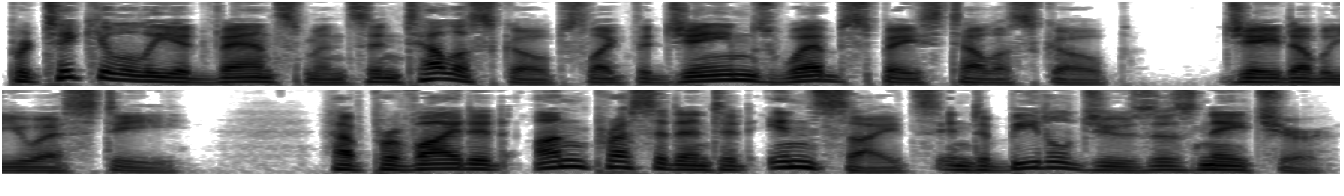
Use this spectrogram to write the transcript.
particularly advancements in telescopes like the James Webb Space Telescope, JWST, have provided unprecedented insights into Betelgeuse's nature.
